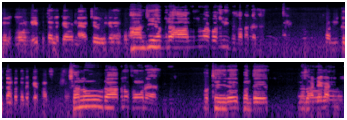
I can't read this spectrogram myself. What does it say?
ਤੇ ਉਹ ਨਹੀਂ ਪਤਾ ਲੱਗਿਆ ਉਹ ਨਹਿਰ ਚ ਰੁੜ ਗਏ ਨੇ? ਹਾਂਜੀ ਫਿਲਹਾਲ ਉਹਨੂੰ ਮੈਂ ਕੁਝ ਨਹੀਂ ਪਤਾ ਲੱਗ ਰਿਹਾ ਤੁਹਾਨੂੰ ਕਿੱਦਾਂ ਪਤਾ ਲੱਗਿਆ? ਸਾਨੂੰ ਰਾਤ ਨੂੰ ਫੋਨ ਆਇਆ ਸੀ। ਉੱਥੇ ਜਿਹੜੇ ਬੰਦੇ ਕੁ ਅੱਠ?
